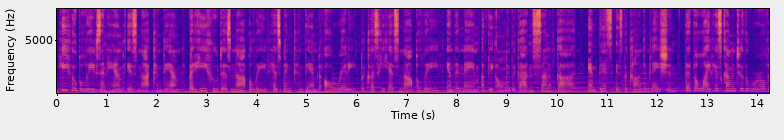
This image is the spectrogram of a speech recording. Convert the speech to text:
He who believes in him is not condemned, but he who does not believe has been condemned already, because he has not believed in the name of the only begotten Son of God. And this is the condemnation that the light has come into the world,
